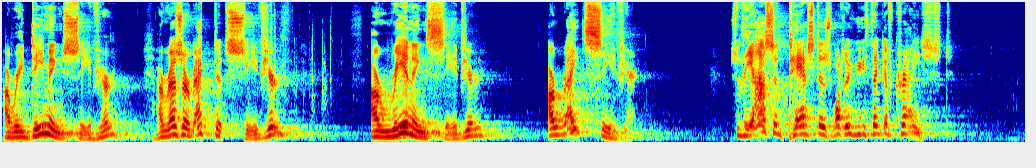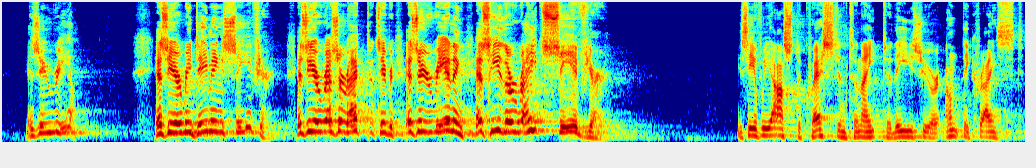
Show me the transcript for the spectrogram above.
a redeeming Savior, a resurrected Savior, a reigning Savior, a right Savior. So the acid test is what do you think of Christ? Is he real? Is he a redeeming Savior? Is he a resurrected Savior? Is he reigning? Is he the right Savior? You see, if we ask the question tonight to these who are antichrist,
